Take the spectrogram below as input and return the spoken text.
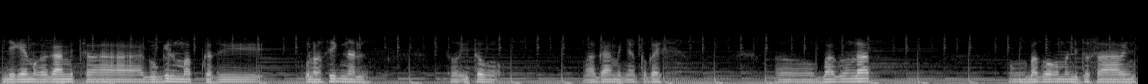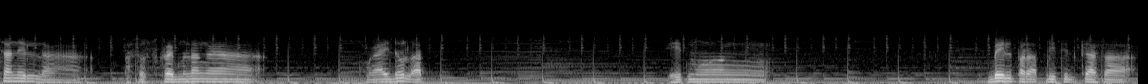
hindi kayo magagamit sa Google Map kasi walang signal. So, ito magagamit nyo to guys. So, bago ang lahat, kung bago ka man dito sa aking channel uh, subscribe na lang uh, mga idol at hit mo ang bell para updated ka sa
